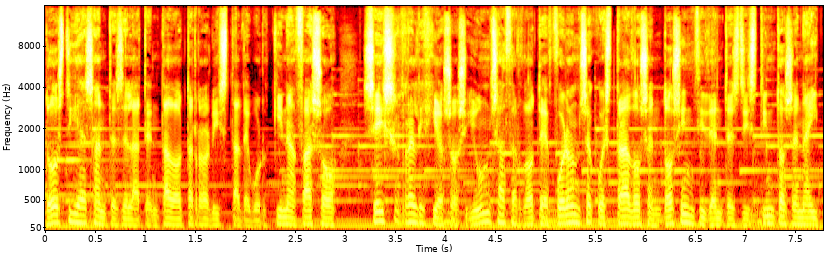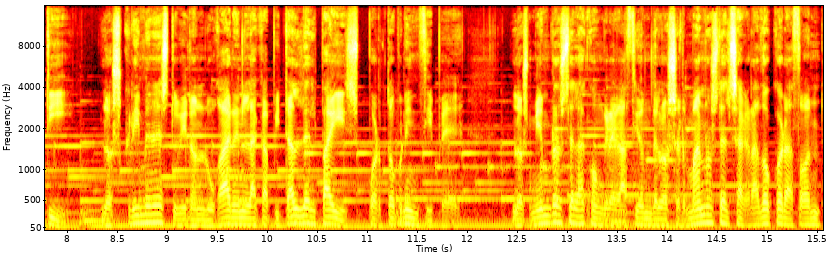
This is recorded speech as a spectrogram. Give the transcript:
Dos días antes del atentado terrorista de Burkina Faso, seis religiosos y un sacerdote fueron secuestrados en dos incidentes distintos en Haití. Los crímenes tuvieron lugar en la capital del país, Puerto Príncipe. Los miembros de la congregación de los Hermanos del Sagrado Corazón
